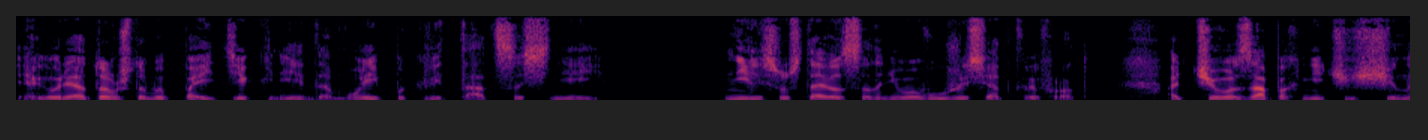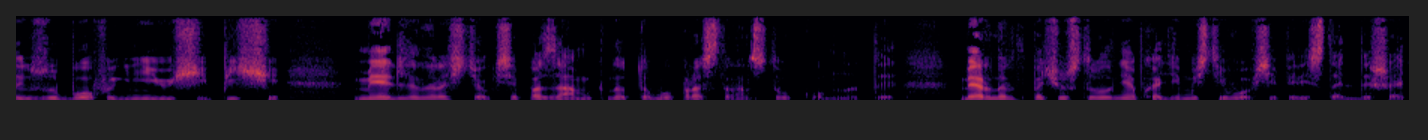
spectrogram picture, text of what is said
Я говорю о том, чтобы пойти к ней домой и поквитаться с ней. Нильс уставился на него в ужасе, открыв рот, отчего запах нечищенных зубов и гниющей пищи медленно растекся по замкнутому пространству комнаты. Бернард почувствовал необходимость и вовсе перестать дышать.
